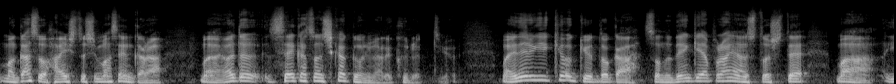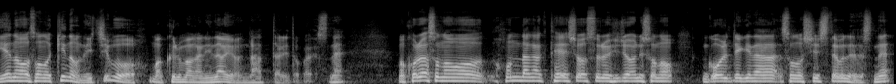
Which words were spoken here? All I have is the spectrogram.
まあ、ガスを排出しませんから、まあ、割と生活の近くにまで来るっていう。まあ、エネルギー供給とかその電気アプライアンスとして、まあ、家のその機能の一部を、まあ、車が担うようになったりとかですねま、これはそのホンダが提唱する非常にその合理的なそのシステムでですね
